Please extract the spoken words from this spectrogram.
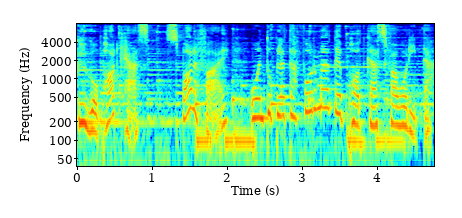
Google Podcasts, Spotify o en tu plataforma de podcast favorita.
